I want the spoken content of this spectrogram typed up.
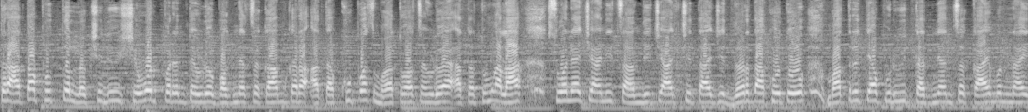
तर आता फक्त लक्ष देऊन शेवटपर्यंत व्हिडिओ बघण्याचं काम करा. आता खूपच महत्त्वाचा व्हिडिओ आहे. आता तुम्हाला सोन्याचे आणि चांदीचे आजचे ताजे दर दाखवतो. मात्र त्यापूर्वी तज्ज्ञांचं काय म्हणणं आहे?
